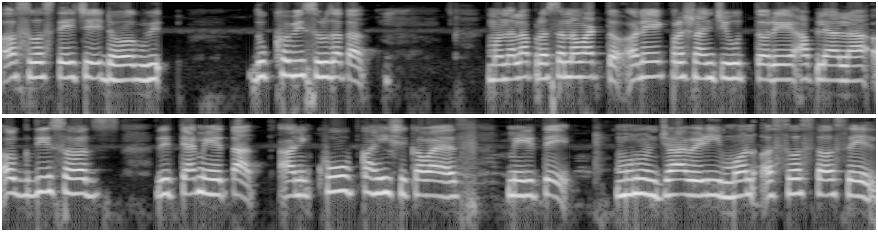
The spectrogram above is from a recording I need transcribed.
अस्वस्थतेचे ढग वि दुःख विसरू जातात. मनाला प्रसन्न वाटतं. अनेक प्रश्नांची उत्तरे आपल्याला अगदी सहजरित्या मिळतात. आणि खूप काही शिकावयास मिळते. म्हणून ज्यावेळी मन अस्वस्थ असेल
